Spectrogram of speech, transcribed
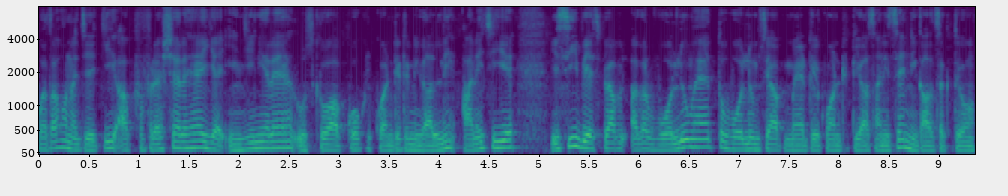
पता होना चाहिए कि आप फ्रेशर है या इंजीनियर है, उसको आपको क्वांटिटी निकालनी आनी चाहिए। इसी बेस पे आप अगर वॉल्यूम है तो वॉल्यूम से आप मेटल क्वांटिटी आसानी से निकाल सकते हो।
